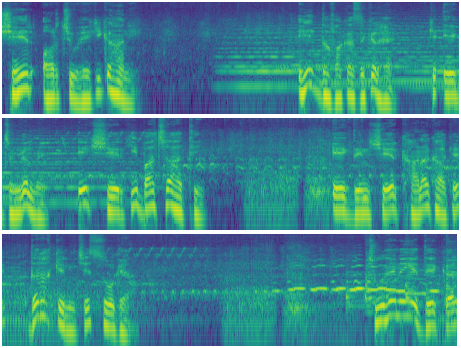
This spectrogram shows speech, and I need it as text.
شیر اور چوہے کی کہانی۔ ایک دفعہ کا ذکر ہے کہ ایک جنگل میں ایک شیر کی بادشاہت تھی۔ ایک دن شیر کھانا کھا کے درخت کے نیچے سو گیا۔ چوہے نے یہ دیکھ کر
